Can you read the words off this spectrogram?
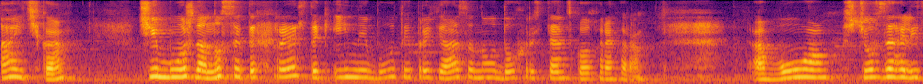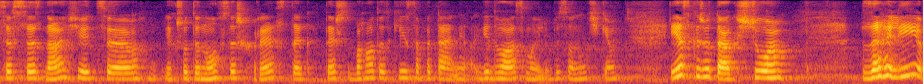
Айчка, чи можна носити хрестик і не бути прив'язано до християнського Грегора? Або що взагалі це все значить, е, якщо ти носиш хрестик? Теж багато таких запитань від вас, мої любі сонечки. Я скажу так, що взагалі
